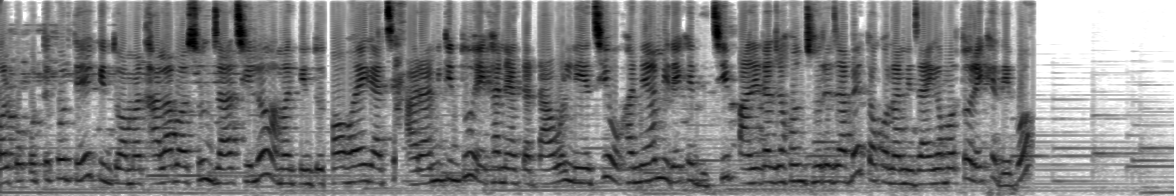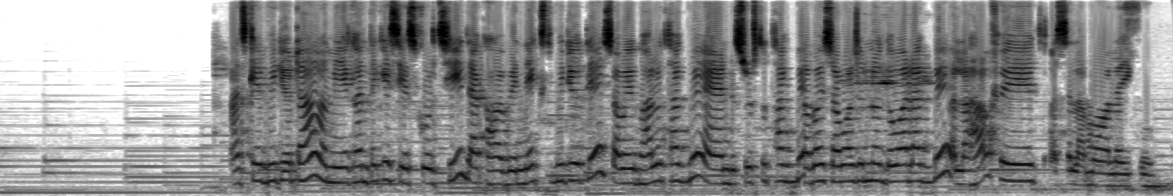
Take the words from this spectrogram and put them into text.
গল্প করতে করতে কিন্তু আমার থালা বাসন যা ছিল আমার কিন্তু হয়ে গেছে। আর আমি কিন্তু এখানে একটা টাওয়াল নিয়েছি, ওখানে আমি রেখে দিচ্ছি পানিটা যখন ঝরে যাবে, তখন আমি জায়গা মতো রেখে দেব। আজকের ভিডিওটা আমি এখান থেকে শেষ করছি। দেখা হবে নেক্সট ভিডিওতে। সবাই ভালো থাকবে অ্যান্ড সুস্থ থাকবে। সবাই সবার জন্য দোয়া রাখবে। আল্লাহ হাফেজ। আসসালামু আলাইকুম।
